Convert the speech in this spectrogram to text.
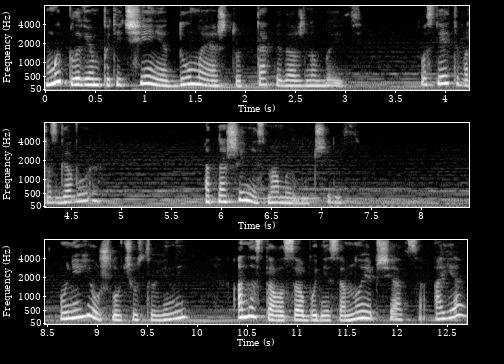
Мы плывем по течению, думая, что так и должно быть. После этого разговора отношения с мамой улучшились. У нее ушло чувство вины – она стала свободнее со мной общаться, а я...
